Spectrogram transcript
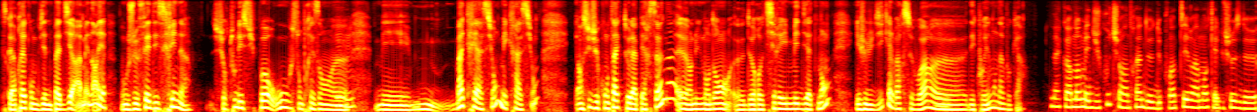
Parce qu'après, qu'on ne vienne pas dire Ah, mais non, y a... donc je fais des screens sur tous les supports où sont présents euh, mmh. ma création, mes créations. Ensuite, je contacte la personne euh, en lui demandant de retirer immédiatement et je lui dis qu'elle va recevoir mmh. des courriers de mon avocat. D'accord, donc mais du coup, tu es en train de pointer vraiment quelque chose de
